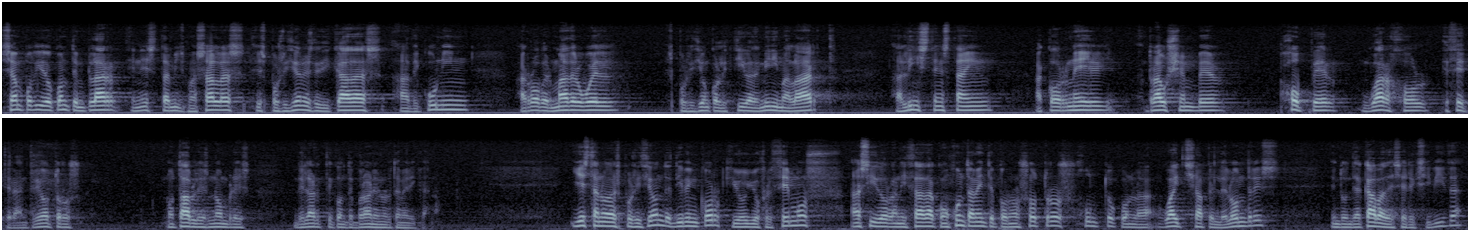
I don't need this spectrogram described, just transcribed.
se han podido contemplar en estas mismas salas exposiciones dedicadas a de Kooning, a Robert Motherwell, exposición colectiva de Minimal Art, a Liechtenstein, a Cornell, Rauschenberg, Hopper, Warhol, etc., entre otros notables nombres del arte contemporáneo norteamericano. Y esta nueva exposición de Divencore que hoy ofrecemos ha sido organizada conjuntamente por nosotros junto con la Whitechapel de Londres, en donde acaba de ser exhibida,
